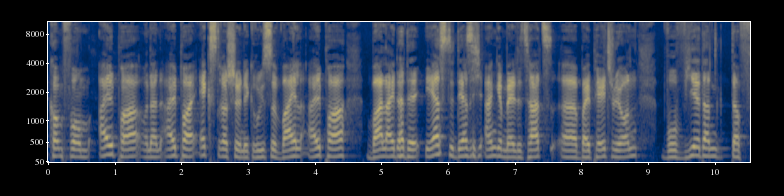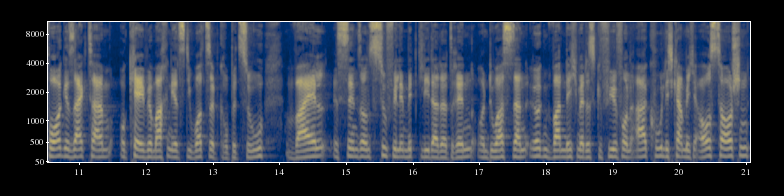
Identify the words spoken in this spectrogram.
kommt vom Alpa und an Alpa extra schöne Grüße, weil Alpa war leider der Erste, der sich angemeldet hat äh, bei Patreon wo wir dann davor gesagt haben, okay, wir machen jetzt die WhatsApp-Gruppe zu, weil es sind sonst zu viele Mitglieder da drin und du hast dann irgendwann nicht mehr das Gefühl von, ah, cool, ich kann mich austauschen.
